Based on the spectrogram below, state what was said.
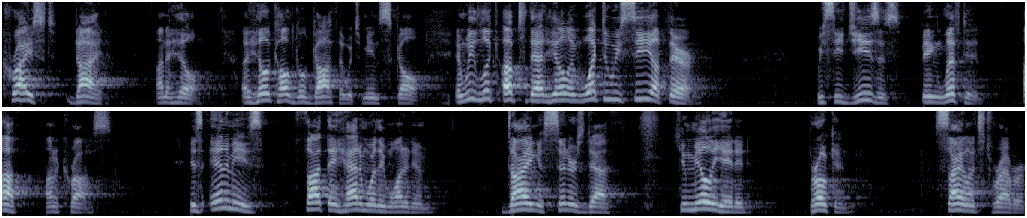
Christ died on a hill, a hill called Golgotha, which means skull. And we look up to that hill, and what do we see up there? We see Jesus being lifted up on a cross. His enemies thought they had him where they wanted him, dying a sinner's death, humiliated, broken, silenced forever.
